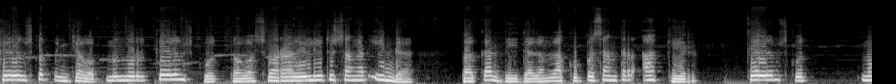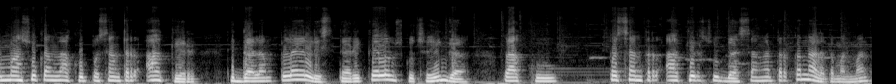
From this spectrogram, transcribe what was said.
Callum Scott menjawab menurut Callum Scott bahwa suara Lily itu sangat indah. Bahkan di dalam lagu pesan terakhir Callum Scott memasukkan lagu pesan terakhir di dalam playlist dari Callum Scott sehingga lagu pesan terakhir sudah sangat terkenal teman-teman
